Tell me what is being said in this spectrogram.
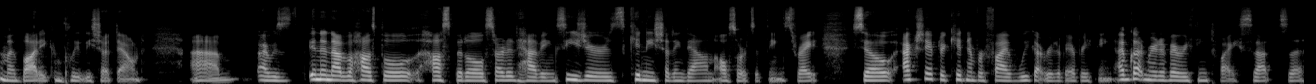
My body completely shut down. Um, I was in and out of the hospital, hospital, started having seizures, kidney shutting down, all sorts of things, right? So actually, after kid number five, we got rid of everything. I've gotten rid of everything twice. That's a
